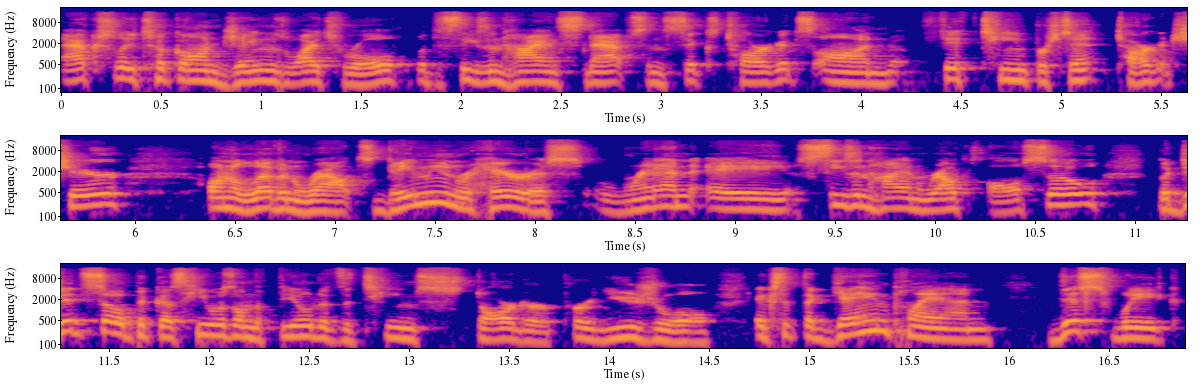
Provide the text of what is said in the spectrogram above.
actually took on James White's role with the season high in snaps and six targets on 15% target share on 11 routes. Damien Harris ran a season high in routes also, but did so because he was on the field as the team starter per usual, except the game plan this week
